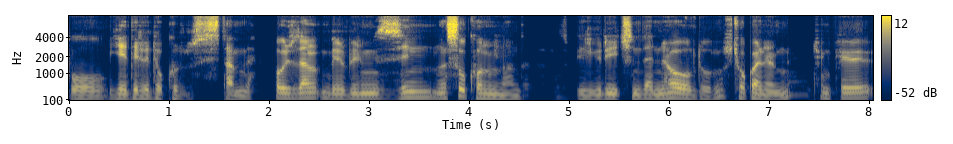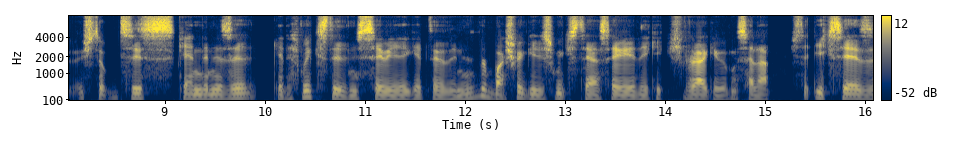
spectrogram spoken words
bu yedili dokuzlu sistemde. O yüzden birbirimizin nasıl konumlandırdığımız, birbiri içinde ne olduğumuz çok önemli. Çünkü işte siz kendinizi gelişmek istediğiniz seviyeye getirdiğinizde başka gelişmek isteyen seviyedeki kişiler gibi mesela işte X, Y, Z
